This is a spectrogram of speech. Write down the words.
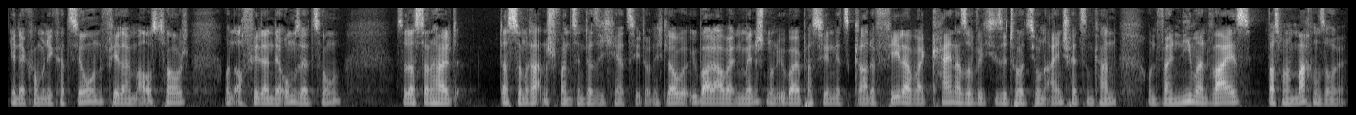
in der Kommunikation, Fehler im Austausch und auch Fehler in der Umsetzung, sodass dann halt das so ein Rattenschwanz hinter sich herzieht. Und ich glaube, überall arbeiten Menschen und überall passieren jetzt gerade Fehler, weil keiner so wirklich die Situation einschätzen kann und weil niemand weiß, was man machen soll.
